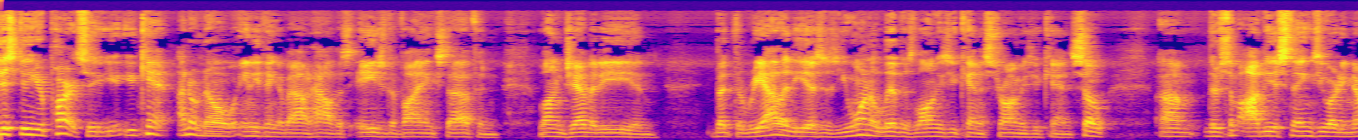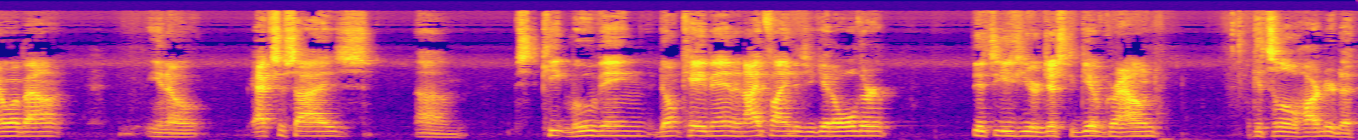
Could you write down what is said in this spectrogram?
just do your part. So you, you can't, I don't know anything about how this age defying stuff and longevity and, but the reality is, is you want to live as long as you can, as strong as you can. So, um, there's some obvious things you already know about, you know, exercise, um, keep moving, don't cave in. And I find as you get older, it's easier just to give ground. It gets a little harder to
